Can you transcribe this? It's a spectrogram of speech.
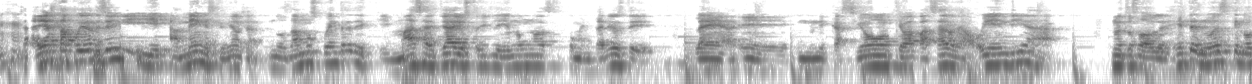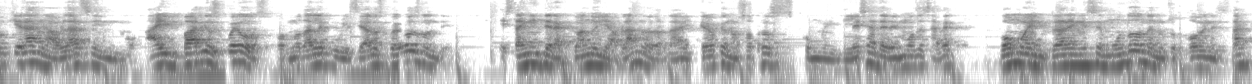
O sea, ella está apoyando decir y, amén escribiendo. O sea, nos damos cuenta de que más allá, yo estoy leyendo unos comentarios de la eh, comunicación, qué va a pasar. O sea, hoy en día nuestros adolescentes no es que no quieran hablar, sino hay varios juegos, por no darle publicidad a los juegos, donde están interactuando y hablando, ¿verdad? Y creo que nosotros como iglesia debemos de saber cómo entrar en ese mundo donde nuestros jóvenes están.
